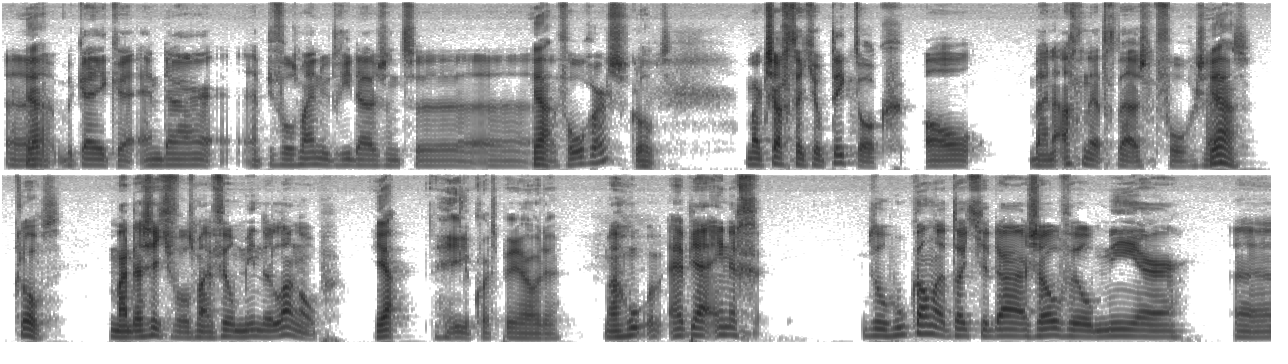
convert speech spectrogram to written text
eh, Ja. bekeken. En daar heb je volgens mij nu 3000 eh, eh, Ja. volgers. Klopt. Maar ik zag dat je op TikTok al bijna 38.000 volgers Ja. hebt. Klopt. Maar daar zit je volgens mij veel minder lang op. Ja, een hele korte periode. Maar hoe heb jij enig... Ik bedoel, hoe kan het dat je daar zoveel meer eh,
